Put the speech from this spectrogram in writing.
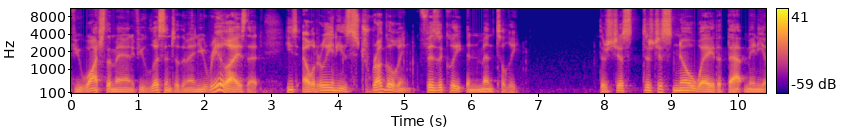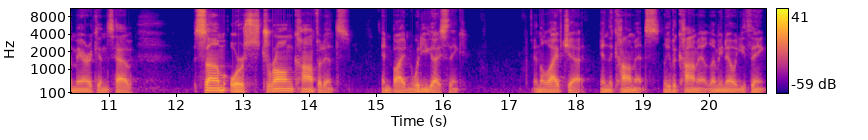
If you watch the man, if you listen to the man, you realize that he's elderly and he's struggling physically and mentally. There's just there's just no way that that many Americans have some or strong confidence in Biden. What do you guys think? In the live chat, in the comments, leave a comment. Let me know what you think.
